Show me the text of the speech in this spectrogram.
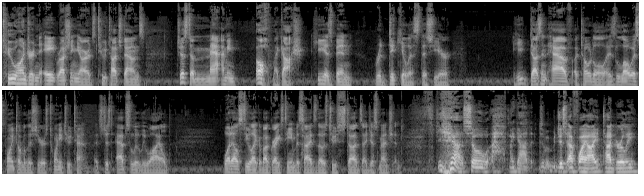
208 rushing yards, two touchdowns. Just a mat. I mean, oh my gosh, he has been ridiculous this year. He doesn't have a total. His lowest point total this year is 2210. It's just absolutely wild. What else do you like about Greg's team besides those two studs I just mentioned? Yeah, so, oh my God. Just FYI, Todd Gurley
